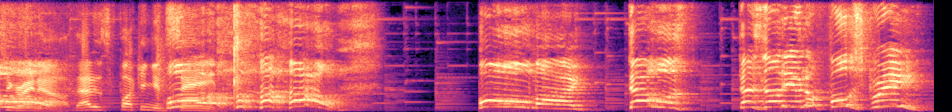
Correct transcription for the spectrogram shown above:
Watching right oh. now. That is fucking insane. Oh! oh my! That was. That's not even a full screen.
